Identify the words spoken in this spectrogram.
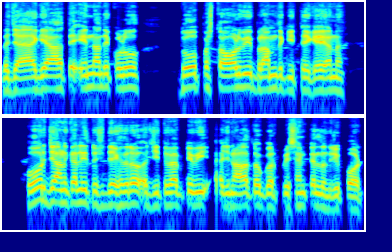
ਲਿਜਾਇਆ ਗਿਆ ਤੇ ਇਹਨਾਂ ਦੇ ਕੋਲੋਂ ਦੋ ਪਿਸਤੌਲ ਵੀ ਬਰਾਮਦ ਕੀਤੇ ਗਏ ਹਨ। ਹੋਰ ਜਾਣਕਾਰੀ ਲਈ ਤੁਸੀਂ ਦੇਖਦੇ ਰਹੋ ਅਜੀਤ ਵੈਬ ਟੀਵੀ ਅਜਨਾਲਾ ਤੋਂ ਗੁਰਪ੍ਰੀਤ ਸਿੰਘ ਢਿੱਲੋਂ ਦੀ ਰਿਪੋਰਟ।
